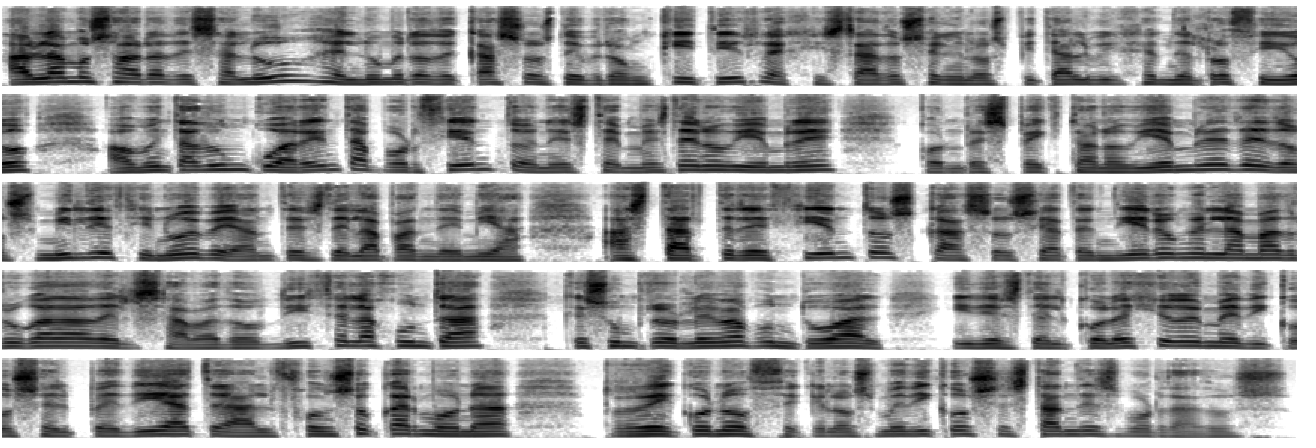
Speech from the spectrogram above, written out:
Hablamos ahora de salud. El número de casos de bronquitis registrados en el Hospital Virgen del Rocío ha aumentado un 40% en este mes de noviembre con respecto a noviembre de 2019, antes de la pandemia. Hasta 300 casos se atendieron en la madrugada del sábado. Dice la Junta que es un problema puntual y desde el Colegio de Médicos, el pediatra Alfonso Carmona reconoce que los médicos están desbordados.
